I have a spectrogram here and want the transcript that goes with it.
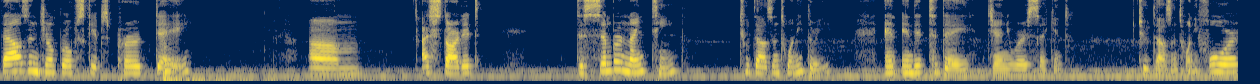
thousand jump rope skips per day. Um, I started December 19th, 2023, and ended today, January 2nd, 2024.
